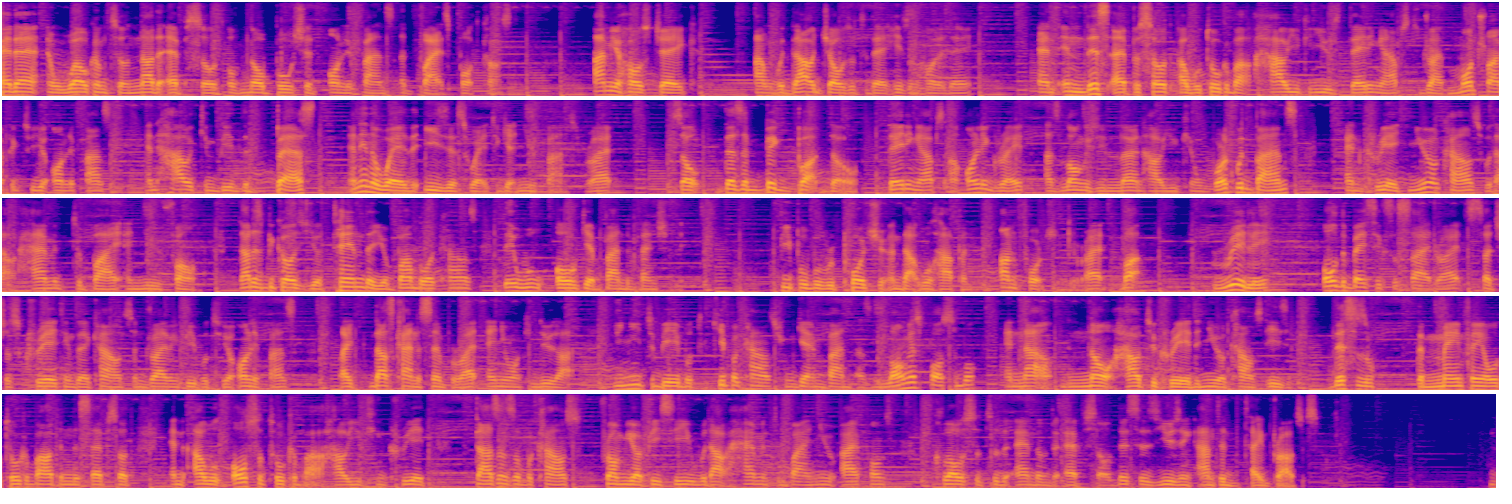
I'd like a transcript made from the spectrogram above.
Hey there, and welcome to another episode of No Bullshit OnlyFans Advice Podcast. I'm your host, Jake. I'm without Joseph today, he's on holiday. And in this episode, I will talk about how you can use dating apps to drive more traffic to your OnlyFans and how it can be the best and, in a way, the easiest way to get new fans, right? So, there's a big but though. Dating apps are only great as long as you learn how you can work with bands and create new accounts without having to buy a new phone. That is because your Tinder, your Bumble accounts, they will all get banned eventually. People will report you and that will happen, unfortunately, right? But really, all the basics aside, right? Such as creating the accounts and driving people to your OnlyFans, like that's kind of simple, right? Anyone can do that. You need to be able to keep accounts from getting banned as long as possible and now know how to create the new accounts easy. This is the main thing I will talk about in this episode, and I will also talk about how you can create dozens of accounts from your PC without having to buy new iPhones closer to the end of the episode. This is using anti detect browsers.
